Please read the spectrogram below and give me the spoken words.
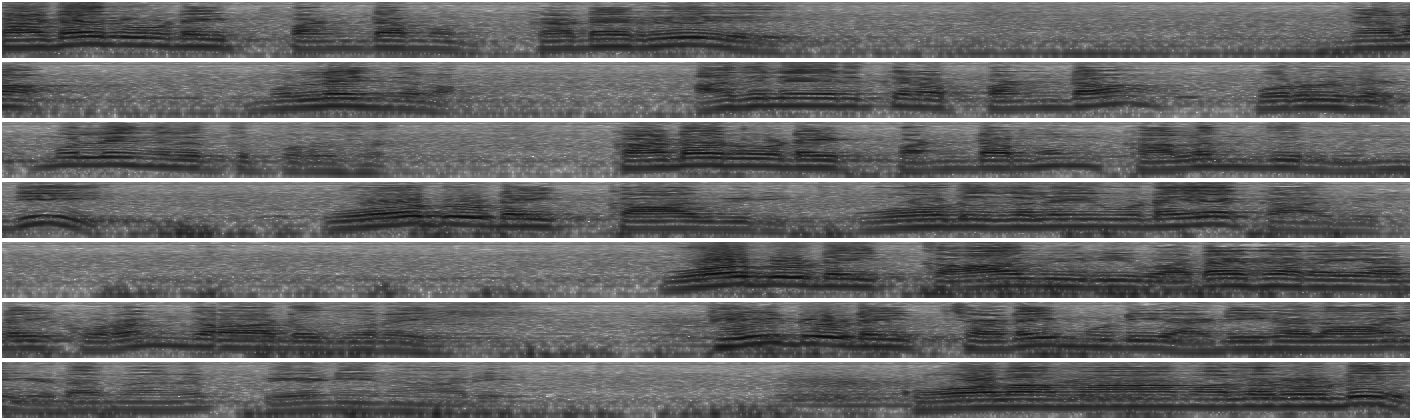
கடருடை பண்டமும். கடரு நிலம் முல்லை நிலம் அதில் இருக்கிற பண்டம் பொருள்கள் முல்லை நிலத்து பொருள்கள். கடருடை பண்டமும் கலந்து நுந்தி ஓடுடை காவிரி ஓடுதலை உடைய காவிரி. ஓடுடை காவிரி வடகரை அடை குரங்காடுதுறை பீடுடை சடைமுடி அடிகளார் இடமென பேணினாரே. கோலமா மலரோடு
